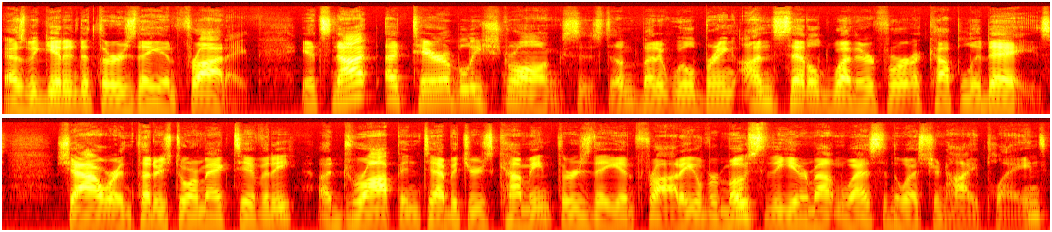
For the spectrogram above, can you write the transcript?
as we get into Thursday and Friday. It's not a terribly strong system, but it will bring unsettled weather for a couple of days. Shower and thunderstorm activity, a drop in temperatures coming Thursday and Friday over most of the Intermountain West and the Western High Plains.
